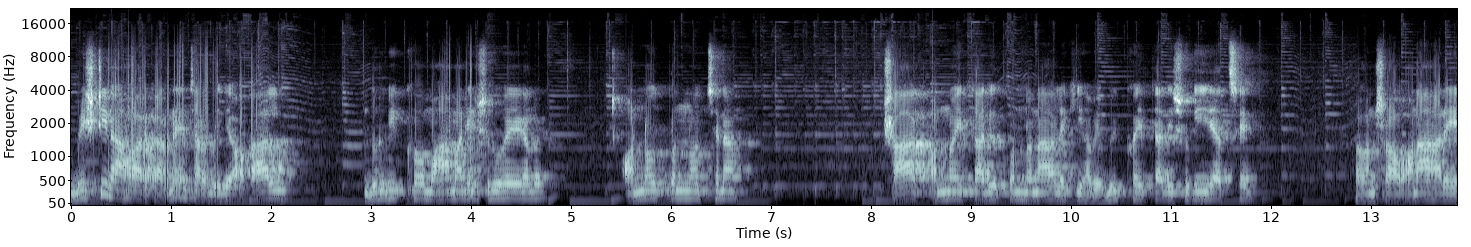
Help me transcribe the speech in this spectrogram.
বৃষ্টি না হওয়ার কারণে চারদিকে অকাল দুর্ভিক্ষ, মহামারী শুরু হয়ে গেল। অন্ন উৎপন্ন হচ্ছে না। শাক, অন্ন ইত্যাদি উৎপন্ন না হলে কি হবে? বৃক্ষ ইত্যাদি শুকিয়ে যাচ্ছে। তখন সব অনাহারে,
